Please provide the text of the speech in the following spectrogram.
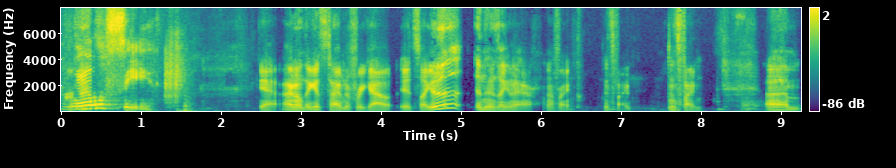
Perfect. we'll see. Yeah, I don't think it's time to freak out. It's like, "Ugh," and then it's like, nah, I'm fine. It's fine. It's fine. Um,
